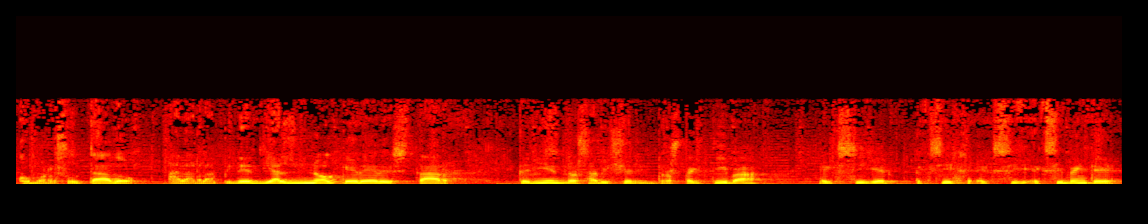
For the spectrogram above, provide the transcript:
como resultado a la rapidez y al no querer estar teniendo esa visión introspectiva, exigen, que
